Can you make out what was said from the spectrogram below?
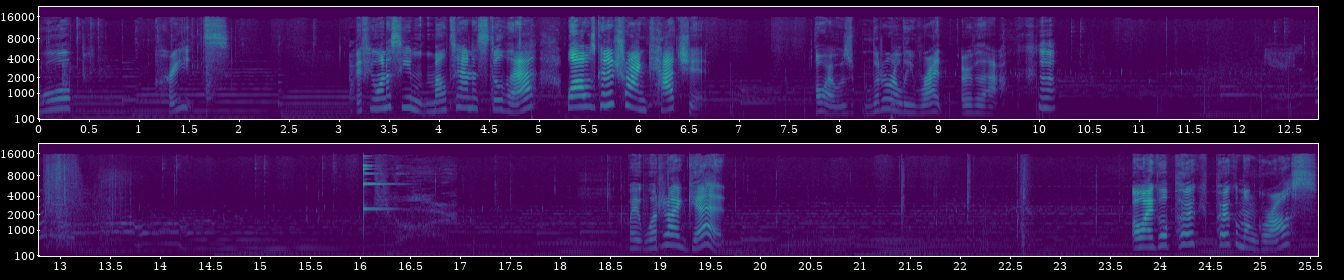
whoop crates. If you want to see Meltan is still there, well, I was gonna try and catch it. Oh, I was literally right over that. Wait, what did I get? Oh, I got po Pokemon Grass.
